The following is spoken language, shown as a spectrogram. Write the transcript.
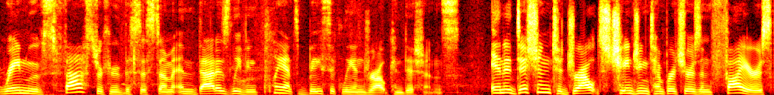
Rain moves faster through the system, and that is leaving plants basically in drought conditions. In addition to droughts, changing temperatures, and fires,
